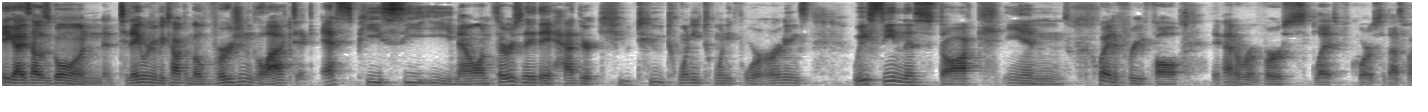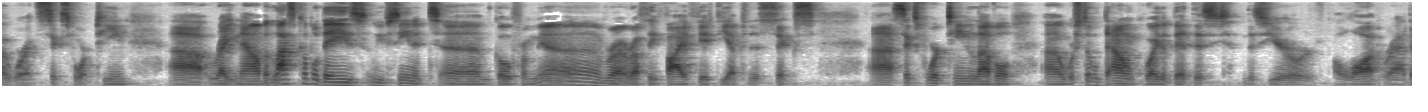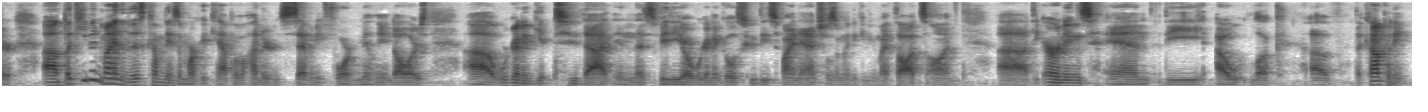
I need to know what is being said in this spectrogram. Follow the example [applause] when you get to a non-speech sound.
Hey guys, how's it going? Today we're going to be talking about Virgin Galactic, SPCE. Now, on Thursday, they had their Q2 2024 earnings. We've seen this stock in quite a free fall. They've had a reverse split, of course, so that's why we're at 614 uh, right now. But last couple days, we've seen it uh, go from uh, roughly 550 up to the 6 uh, 614 level. Uh, we're still down quite a bit this this year, or a lot rather. Uh, but keep in mind that this company has a market cap of 174 million dollars. Uh, we're going to get to that in this video. We're going to go through these financials. I'm going to give you my thoughts on uh, the earnings and the outlook of the company.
